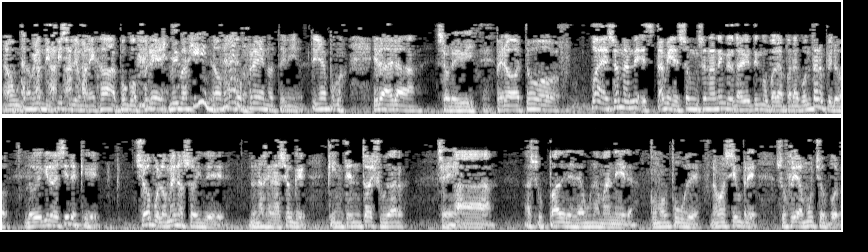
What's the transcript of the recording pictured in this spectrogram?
Era un camión difícil de manejar, poco freno. Me imagino, No, claro. poco freno tenía. Tenía poco. Era, era. Sobreviviste. Pero estuvo. Bueno, son también son, son anécdotas que tengo para, para contar, pero lo que quiero decir es que yo, por lo menos, soy de, de una generación que, que intentó ayudar Sí. a, a sus padres de alguna manera, como pude. no Siempre sufría mucho por,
